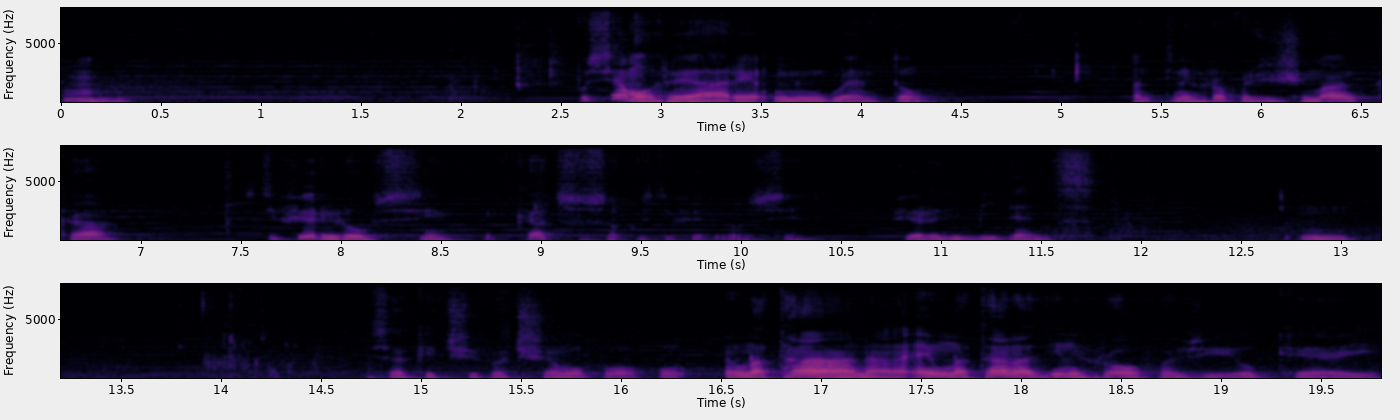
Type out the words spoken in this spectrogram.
Hmm. Possiamo creare un unguento? Antinecrofagi ci manca... Questi fiori rossi. Che cazzo sono questi fiori rossi? Fiori di Bidens. Mm. Mi sa che ci facciamo poco. È una tana, è una tana di necrofagi, ok.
